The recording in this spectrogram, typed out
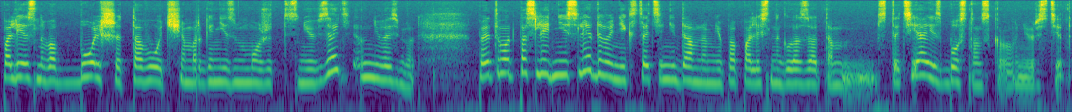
полезного больше того, чем организм может из нее взять, он не возьмет. Поэтому вот последние исследования, кстати, недавно мне попались на глаза там статья из Бостонского университета,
